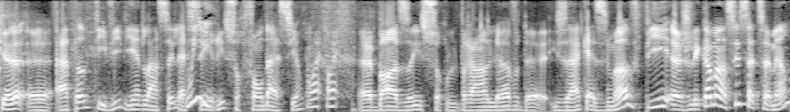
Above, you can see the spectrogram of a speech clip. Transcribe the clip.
que euh, Apple TV vient de lancer la Oui. série sur Fondation, Ouais, euh, basée sur l'œuvre de Isaac Asimov. Puis, euh, je l'ai commencé cette semaine.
